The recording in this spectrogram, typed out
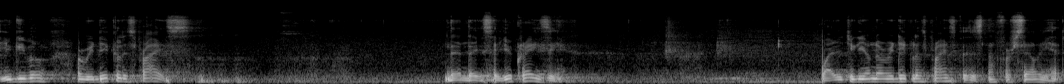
you give a, a ridiculous price. Then they say, You're crazy. Why did you give them the ridiculous price? Because it's not for sale yet.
